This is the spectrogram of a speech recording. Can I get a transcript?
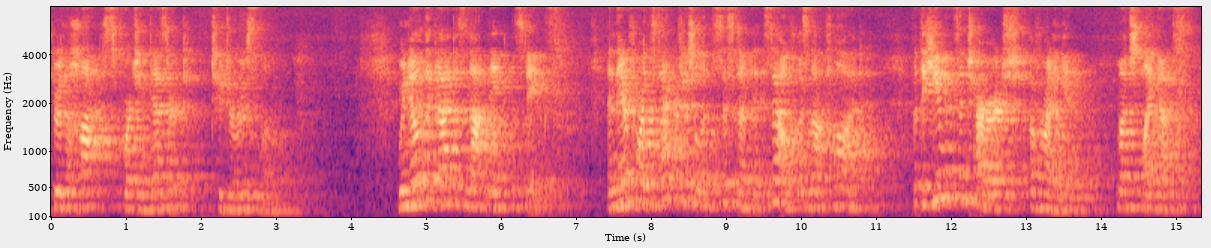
through the hot, scorching desert to Jerusalem. We know that God does not make mistakes, and therefore the sacrificial system itself was not flawed, but the humans in charge of running it, much like us,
